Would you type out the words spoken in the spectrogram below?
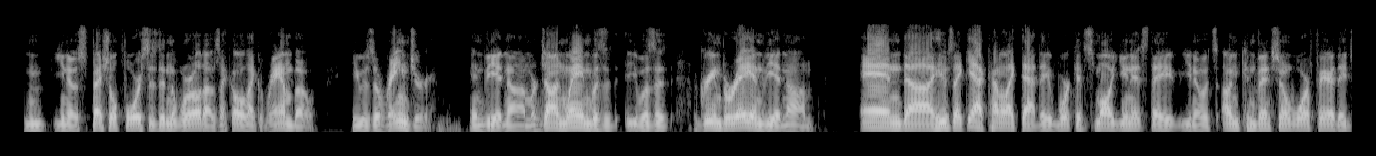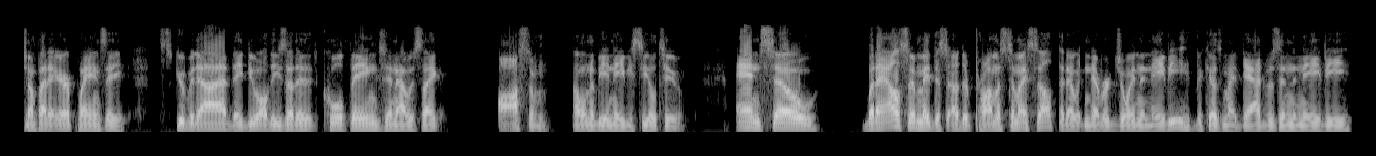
mm, you know, special forces in the world. I was like, "Oh, like Rambo. He was a ranger in Vietnam or John Wayne was a, he was a Green Beret in Vietnam." And uh, he was like, yeah, kind of like that. They work in small units. They, you know, it's unconventional warfare. They jump out of airplanes. They scuba dive. They do all these other cool things. And I was like, awesome. I want to be a Navy SEAL too. And so, but I also made this other promise to myself that I would never join the Navy because my dad was in the Navy.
